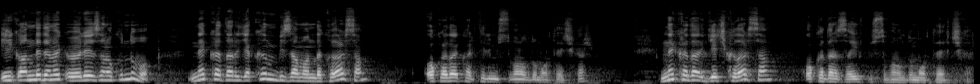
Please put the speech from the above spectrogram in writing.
İlk an ne demek? Öğle ezan okundu mu? Ne kadar yakın bir zamanda kılarsam o kadar kaliteli Müslüman olduğum ortaya çıkar. Ne kadar geç kılarsam o kadar zayıf Müslüman olduğum ortaya çıkar.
